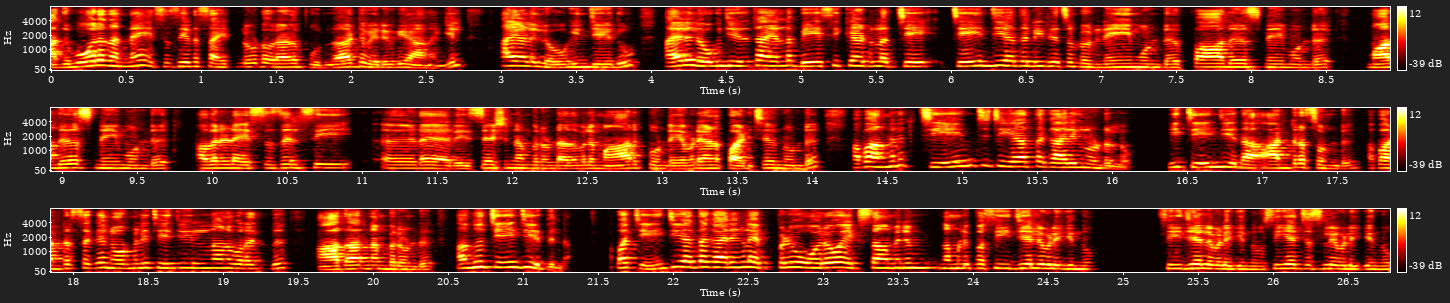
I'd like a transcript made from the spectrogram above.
അതുപോലെ തന്നെ എസ് എസ് സിയുടെ സൈറ്റിലോട്ട് ഒരാൾ പുതുതായിട്ട് വരികയാണെങ്കിൽ അയാൾ ലോഗിൻ ചെയ്തു. അയാൾ ലോഗിൻ ചെയ്തിട്ട് അയാളുടെ ബേസിക് ആയിട്ടുള്ള ചേഞ്ച് ചെയ്യാത്ത ഡീറ്റെയിൽസ് ഉണ്ട്? നെയിം ഉണ്ട് ഫാദേഴ്സ് നെയിം ഉണ്ട് മദേഴ്സ് നെയിം ഉണ്ട് അവരുടെ എസ് എസ് എൽ സിയുടെ രജിസ്ട്രേഷൻ നമ്പർ ഉണ്ട് അതുപോലെ മാർക്ക് ഉണ്ട് എവിടെയാണ് പഠിച്ചതെന്നുണ്ട്. അപ്പൊ അങ്ങനെ ചേഞ്ച് ചെയ്യാത്ത കാര്യങ്ങളുണ്ടല്ലോ. ഈ ചേഞ്ച് ചെയ്ത അഡ്രസ് ഉണ്ട്. അപ്പൊ അഡ്രസ് ഒക്കെ നോർമലി ചേഞ്ച് ചെയ്യില്ലെന്നാണ് പറയുന്നത്. ആധാർ നമ്പർ ഉണ്ട്. അതൊന്നും ചേഞ്ച് ചെയ്യത്തില്ല. അപ്പൊ ചേഞ്ച് ചെയ്യാത്ത കാര്യങ്ങൾ എപ്പോഴും ഓരോ എക്സാമിനും നമ്മളിപ്പോ സി ജി എൽ വിളിക്കുന്നു. സി ജി എൽ വിളിക്കുന്നു സി എച്ച് എസിൽ വിളിക്കുന്നു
